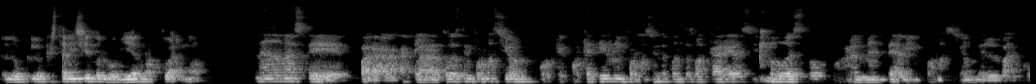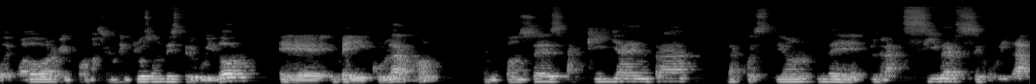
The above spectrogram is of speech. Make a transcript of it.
lo, que está diciendo el gobierno actual, ¿no? Nada más eh, para aclarar toda esta información, porque ¿por tienen información de cuentas bancarias y todo esto? Pues realmente había información del Banco de Ecuador, había información de incluso un distribuidor eh, vehicular, ¿no? Entonces aquí ya entra la cuestión de la ciberseguridad,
